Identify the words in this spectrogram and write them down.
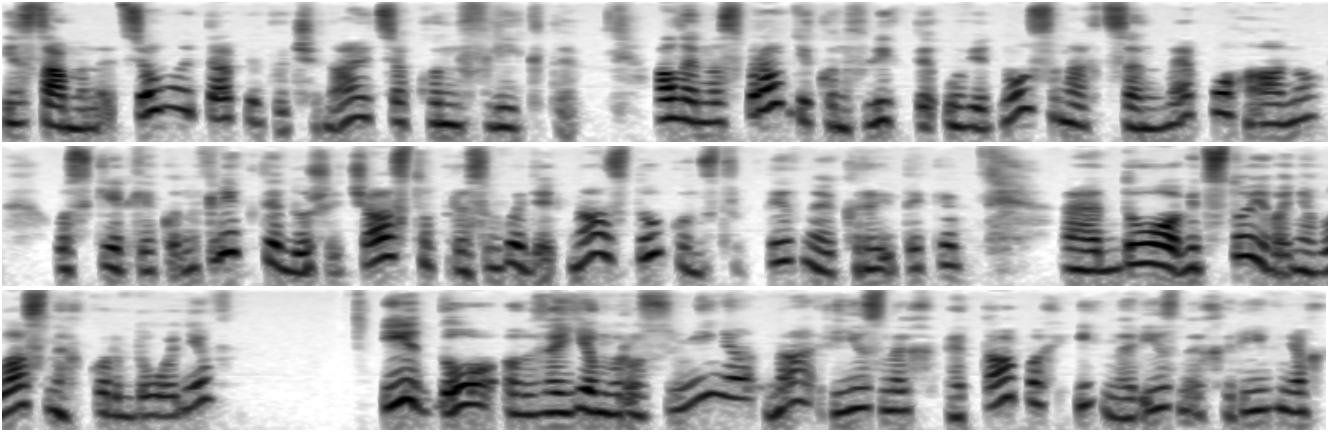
І саме на цьому етапі починаються конфлікти. Але насправді конфлікти у відносинах це непогано, оскільки конфлікти дуже часто призводять нас до конструктивної критики, е, до відстоювання власних кордонів і до взаєморозуміння на різних етапах і на різних рівнях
